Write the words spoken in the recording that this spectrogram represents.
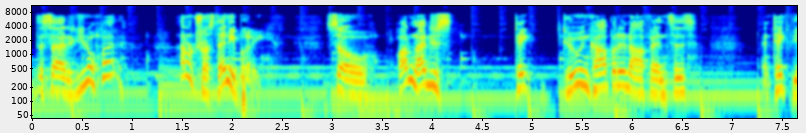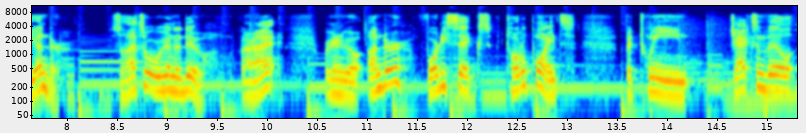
decided, you know what? I don't trust anybody. So why don't I just take two incompetent offenses and take the under? So that's what we're gonna do. All right. We're going to go under 46 total points between Jacksonville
